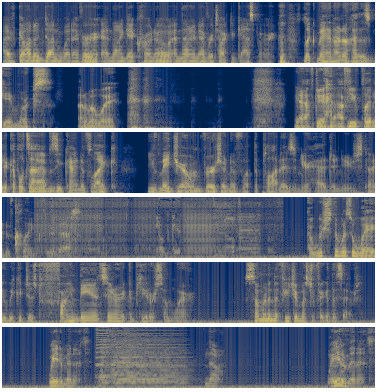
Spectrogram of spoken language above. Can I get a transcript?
I've gone and done whatever, and then I get Chrono, and then I never talk to Gaspar. Look, man, I know how this game works. Out of my way. yeah, after after you've played it a couple times, you kind of like you've made your own version of what the plot is in your head, and you're just kind of playing through that. Okay. I wish there was a way we could just find the answer in a computer somewhere. Someone in the future must have figured this out. Wait a minute. No. Wait a minute.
